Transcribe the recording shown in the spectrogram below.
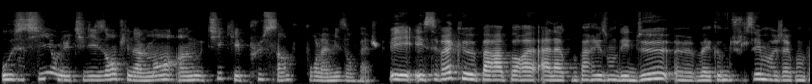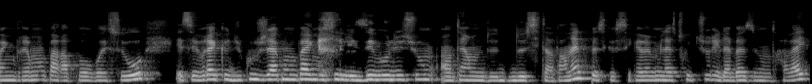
aussi en utilisant finalement un outil qui est plus simple pour la mise en page. Et, c'est vrai que par rapport à, la comparaison des deux, euh, bah, comme tu le sais, moi j'accompagne vraiment par rapport au SEO. Et c'est vrai que du coup, j'accompagne aussi les évolutions en termes de, de site internet parce que c'est quand même la structure et la base de mon travail.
